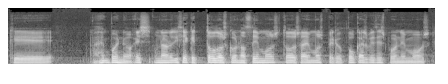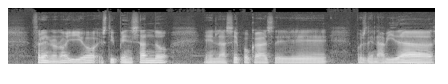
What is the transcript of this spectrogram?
que bueno, es una noticia que todos conocemos, todos sabemos, pero pocas veces ponemos freno, ¿no? Y yo estoy pensando en las épocas de, pues de Navidad,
